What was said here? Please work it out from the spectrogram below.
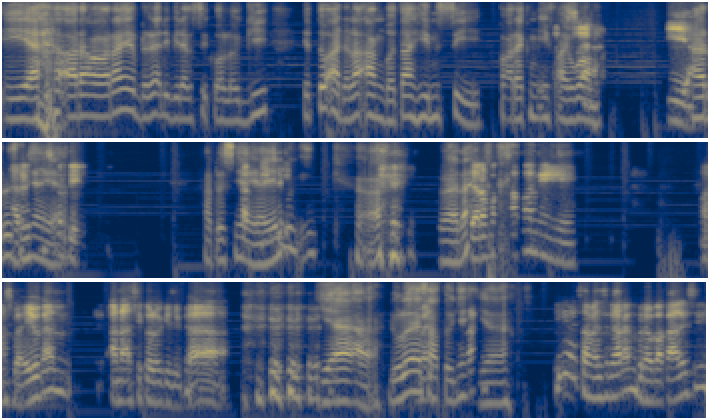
iya, orang-orang yang bergerak di bidang psikologi itu adalah anggota HIMSI. Correct me if I wrong. Iya, Harusnya harusnya, ya. seperti itu. Harusnya ya. Tapi- Ini gimana? Cara pengalaman nih. Mas Bayu kan anak psikologi juga. Iya, dulu S1-nya sekarang? iya. Iya, sampai sekarang berapa kali sih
